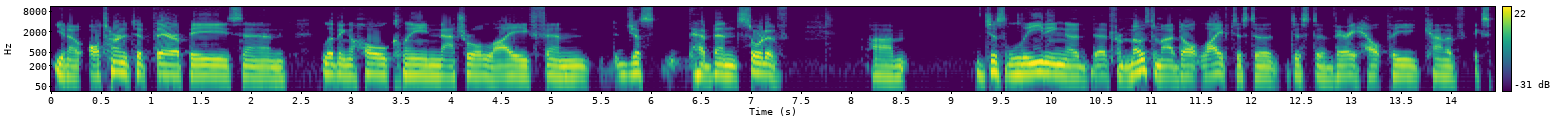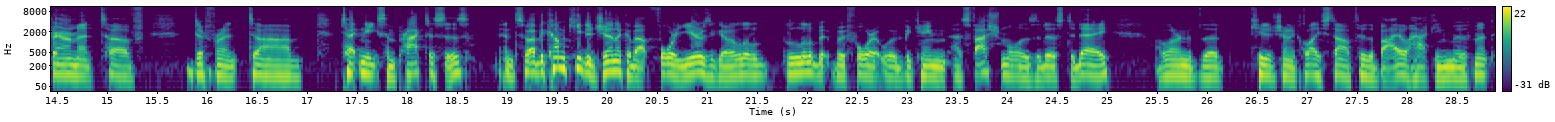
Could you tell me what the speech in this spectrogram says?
you know, alternative therapies and living a whole, clean, natural life, and just have been sort of um, just leading a, a, for most of my adult life just a just a very healthy kind of experiment of different um, techniques and practices and so I become ketogenic about four years ago, a little a little bit before it would became as fashionable as it is today. I learned of the ketogenic lifestyle through the biohacking movement,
